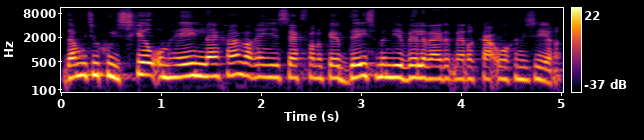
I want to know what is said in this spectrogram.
daar moet je een goede schil omheen leggen, waarin je zegt van oké, op deze manier willen wij dat met elkaar organiseren.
